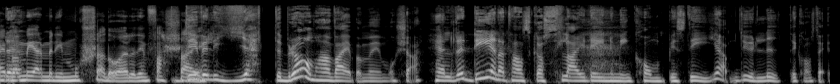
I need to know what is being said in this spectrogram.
viba hade mer med din morsa då eller din farsa? Det är väl jättebra om han vibar med min morsa. Hellre det än att han ska slida in i min kompis DM. Det är ju lite konstigt.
